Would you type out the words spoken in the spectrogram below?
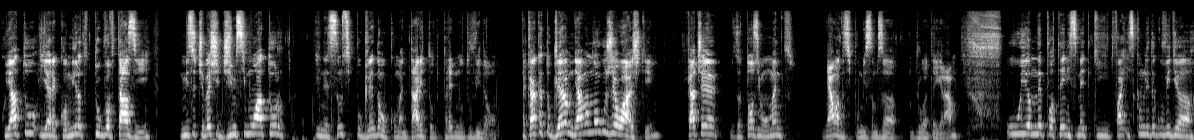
която я рекламират тук в тази. Мисля, че беше Gym Simulator и не съм си погледнал коментарите от предното видео. Така като гледам няма много желаящи, така че за този момент няма да си помислям за другата игра. У, имам неплатени сметки. Това искам ли да го видя?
